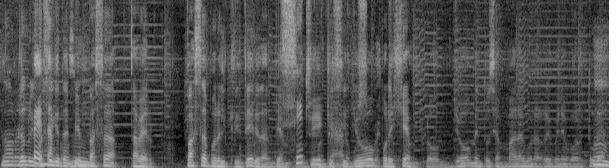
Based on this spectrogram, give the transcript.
no Claro, lo que pasa es que respetan. también Mm. pasa, a ver, pasa por el criterio también. Sí. po, Sí, porque claro, si yo, por ejemplo, yo me entusiasmara con una red de cobertura, Mm.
